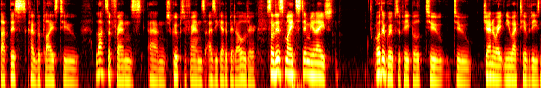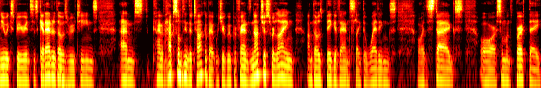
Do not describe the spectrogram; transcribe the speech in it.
that this kind of applies to lots of friends and groups of friends as you get a bit older. So this might stimulate other groups of people to to generate new activities, new experiences, get out of those routines, and kind of have something to talk about with your group of friends, not just relying on those big events like the weddings or the stags or someone's birthday,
